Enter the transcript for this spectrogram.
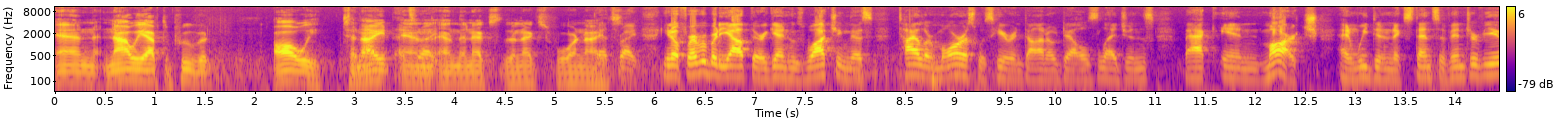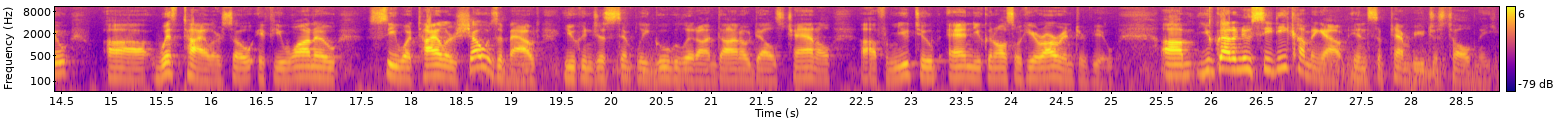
and now we have to prove it all week, tonight, that's and, right. and the next the next four nights. That's right. You know, for everybody out there, again, who's watching this, Tyler Morris was here in Don Odell's Legends back in March, and we did an extensive interview uh, with Tyler. So if you want to see what Tyler's show is about, you can just simply Google it on Don Odell's channel uh, from YouTube, and you can also hear our interview. Um, you've got a new CD coming out in September, you just told me.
